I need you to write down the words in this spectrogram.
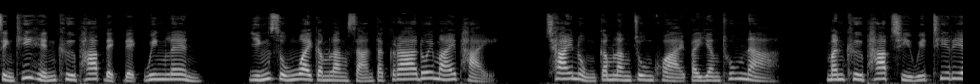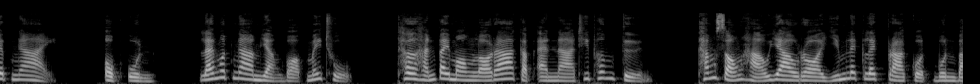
สิ่งที่เห็นคือภาพเด็กๆวิ่งเล่น หญิงสูงวัยกำลังสารตะกร้าด้วยไม้ไผ่ ชายหนุ่มกำลังจูงควายไปยังทุ่งนา มันคือภาพชีวิตที่เรียบง่าย อบอุ่น และงดงามอย่างบอกไม่ถูก เธอหันไปมองลอร่ากับแอนนาที่เพิ่งตื่น ทั้งสองหาวยาวรอยยิ้มเล็ก ๆ ปรากฏบนใบ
